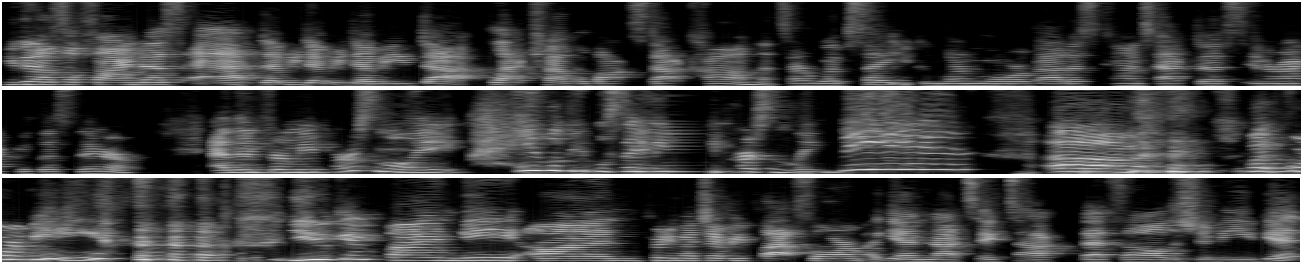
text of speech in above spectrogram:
You can also find us at www.blacktravelbox.com. That's our website. You can learn more about us, contact us, interact with us there. And then for me personally, I hate when people say me personally, man. Um, but for me, you can find me on pretty much every platform. Again, not TikTok. That's all the shimmy you get.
